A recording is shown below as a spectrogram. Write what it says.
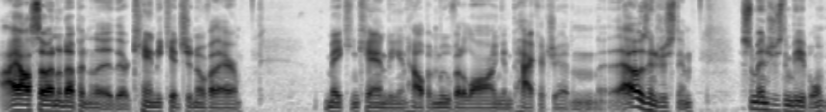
I also ended up in the, their candy kitchen over there, making candy and helping move it along and package it, and that was interesting. Some interesting people.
